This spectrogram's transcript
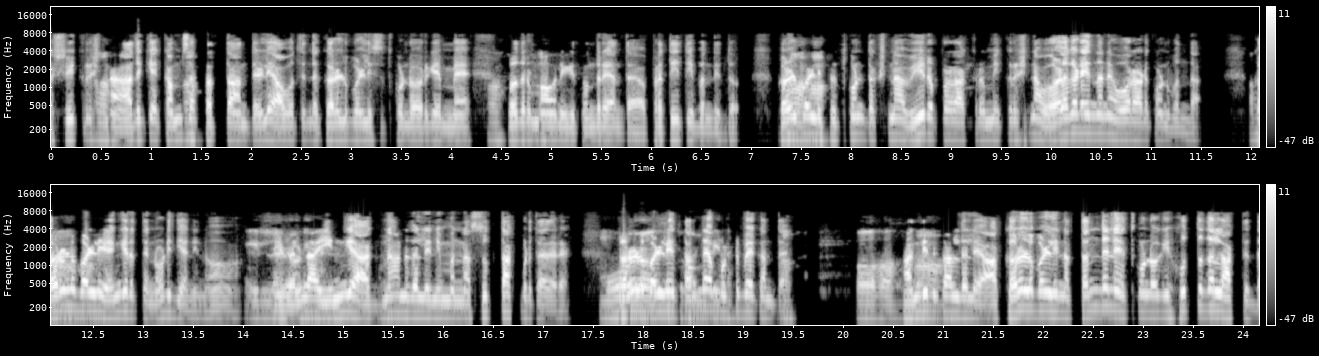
ಶ್ರೀಕೃಷ್ಣ ಅದಕ್ಕೆ ಕಂಸ ತತ್ತ ಅಂತೇಳಿ ಅವತ್ತಿಂದ ಕರುಳು ಬಳ್ಳಿ ಸುತ್ಕೊಂಡವ್ರಿಗೆ ಮೇ. ಸೋದರ ಮಾವನಿಗೆ ತೊಂದರೆ ಅಂತ ಪ್ರತೀತಿ ಬಂದಿದ್ದು. ಕರುಳು ಬಳ್ಳಿ ಸುತ್ತಕೊಂಡ ಸುತ್ಕೊಂಡ ತಕ್ಷಣ ವೀರ ಪರಾಕ್ರಮಿ ಕೃಷ್ಣ ಒಳಗಡೆಯಿಂದಾನೆ ಹೋರಾಡ್ಕೊಂಡು ಬಂದ. ಕರುಳು ಬಳ್ಳಿ ಹೆಂಗಿರುತ್ತೆ ನೋಡಿದ್ಯಾ ನೀನು? ಇವೆಲ್ಲ ಹಿಂಗೆ ಅಜ್ಞಾನದಲ್ಲಿ ನಿಮ್ಮನ್ನ ಸುತ್ತಾಕ್ಬಿಡ್ತಾ ಇದಾರೆ. ಕರುಳು ಬಳ್ಳಿ ತಂದೆ. ಮುಟ್ಟಬೇಕಂತೆ ಅಂದಿನ ಕಾಲದಲ್ಲಿ ಆ ಕರುಳು ಬಳ್ಳಿನ ತಂದೆನೆ ಎತ್ಕೊಂಡೋಗಿ ಹುತ್ತದಲ್ಲಿ ಹಾಕ್ತಿದ್ದ.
